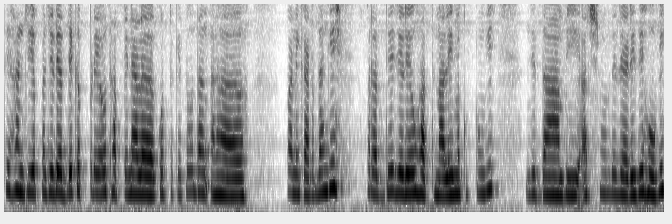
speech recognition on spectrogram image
ਤੇ ਹਾਂਜੀ, ਆਪਾਂ ਜਿਹੜੇ ਅੱਧੇ ਕੱਪੜੇ ਉਹ ਥਾਪੇ ਨਾਲ ਕੁੱਟ ਕੇ ਧੋ ਦਾਂ ਪਾਣੀ ਕੱਢ ਦਾਂਗੇ। ਪਰ ਅੱਧੇ ਜਿਹੜੇ ਉਹ ਹੱਥ ਨਾਲ ਹੀ ਮੈਂ ਕੁੱਟੂੰਗੀ। ਜਿੱਦਾਂ ਵੀ ਅਰਸ਼ਨੂਰ ਦੇ ਡੈਡੀ ਦੇ ਹੋ ਗਏ।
